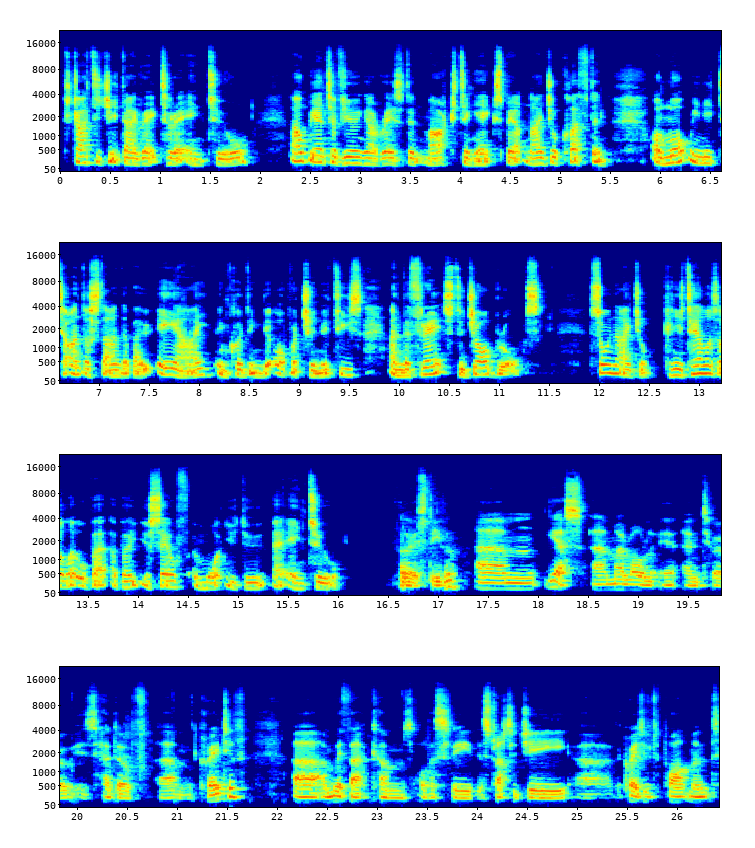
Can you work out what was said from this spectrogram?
Strategy Director at N2O, I'll be interviewing our resident marketing expert, Nigel Clifton, on what we need to understand about AI, including the opportunities and the threats to job roles. So, Nigel, can you tell us a little bit about yourself and what you do at N2O? Hello, Steven. Um, yes, uh, my role at N2O is head of um, creative. Uh, and with that comes obviously the strategy, uh, the creative department,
